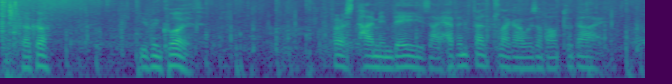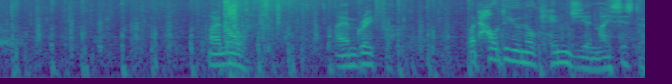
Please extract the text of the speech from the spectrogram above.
Taka, you've been quiet. First time in days I haven't felt like I was about to die. My lord, I am grateful. But how do you know Kenji and my sister?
